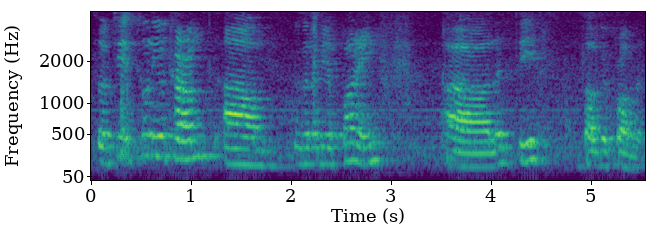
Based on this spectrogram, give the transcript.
So two, two new terms um, we're going to be applying. Uh, let's see, solve the problem.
